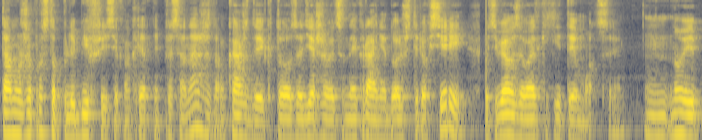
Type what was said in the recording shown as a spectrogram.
там уже просто полюбившиеся конкретные персонажи. Там каждый, кто задерживается на экране дольше трех серий, у тебя вызывает какие-то эмоции. Ну и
